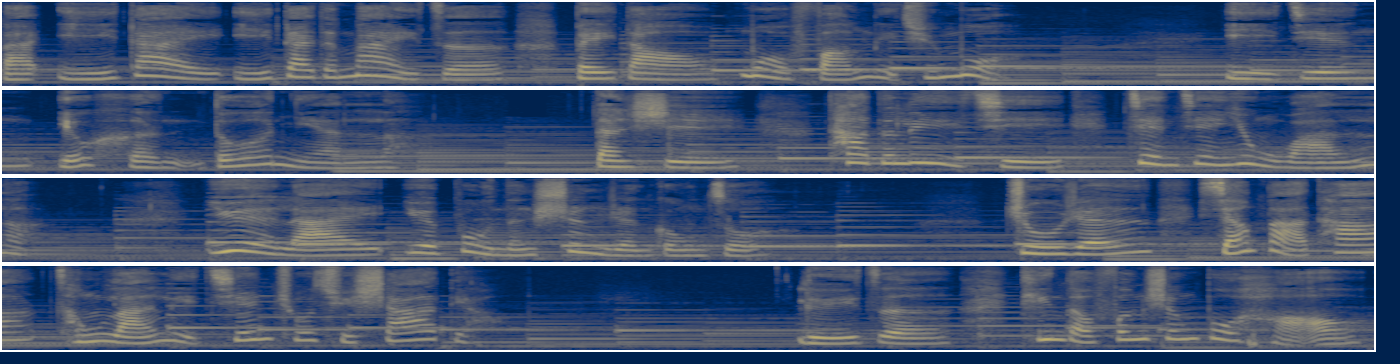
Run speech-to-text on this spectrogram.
把一袋一袋的麦子背到磨坊里去磨，已经有很多年了。但是，他的力气渐渐用完了，越来越不能胜任工作。主人想把它从栏里牵出去杀掉。驴子听到风声不好，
